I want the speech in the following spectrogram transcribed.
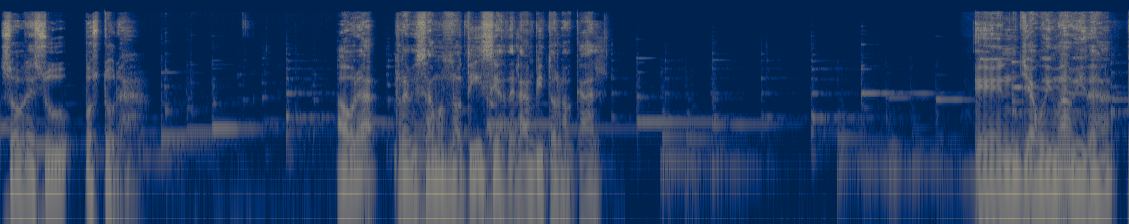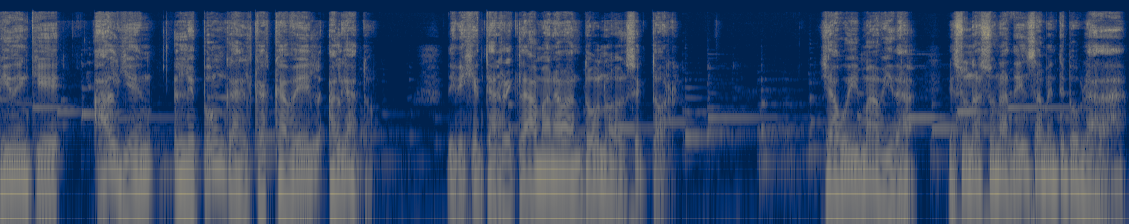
sobre su postura. Ahora revisamos noticias del ámbito local. En Yahuimávida piden que alguien le ponga el cascabel al gato. Dirigentes reclaman abandono del sector. Yahuimávida es una zona densamente poblada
